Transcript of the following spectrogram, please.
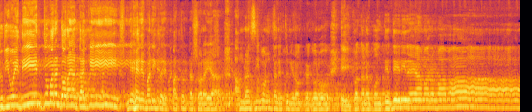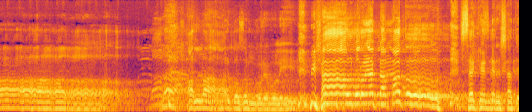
যদি ওই দিন তোমার ডরাইয়া থাকি, মেহরবানি করে পাথরটা সরাইয়া আমরা জীবনটারে তুমি রক্ষা করো। এই কথাটা বলতে দেরি রে আমার বাবা। আল্লাহর কসম করে বলি, বিশাল বড় একটা পাথর সেকেন্ডের সাথে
